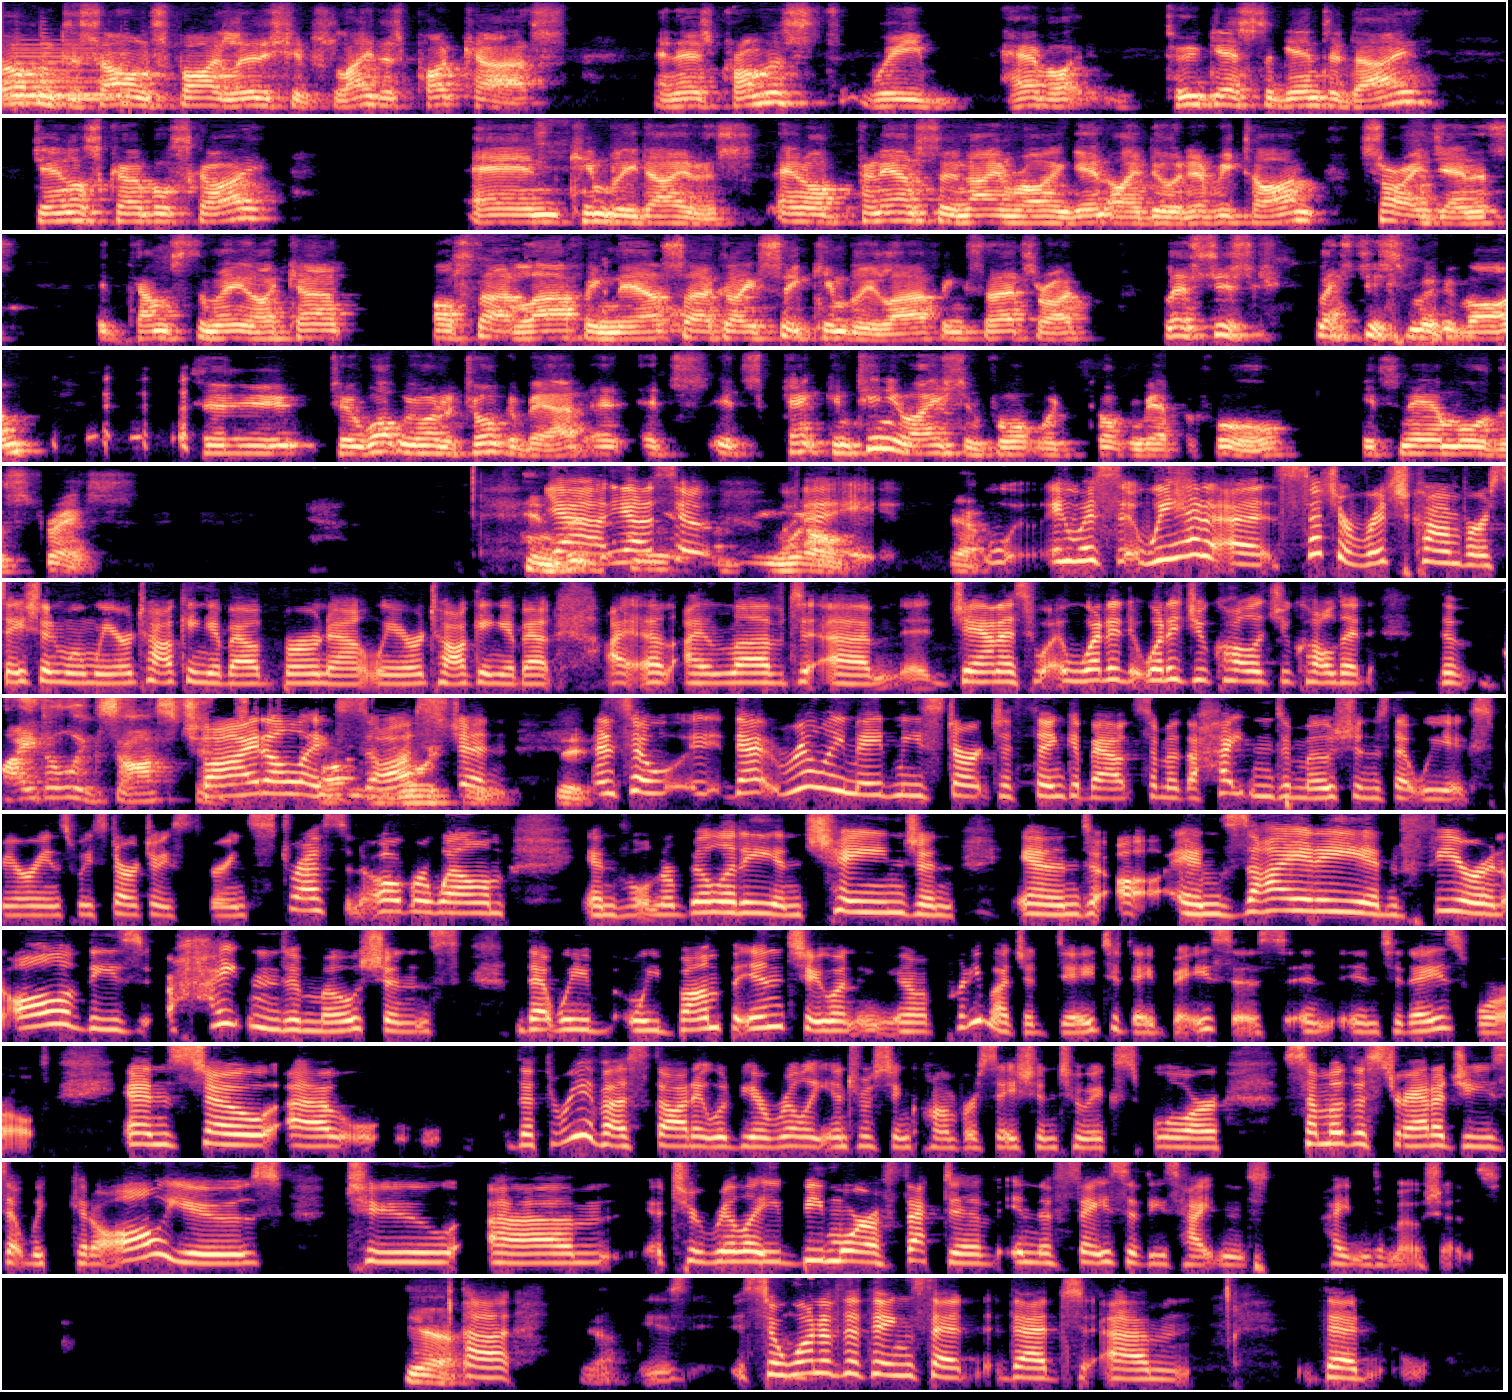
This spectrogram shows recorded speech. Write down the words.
to Soul Inspired Leadership's latest podcast. And as promised, we have uh, two guests again today Janice Kobalsky and Kimberly Davis. And I've pronounced her name wrong again. I do it every time. Sorry, Janice. It comes to me and I can't. I'll start laughing now, so I can see Kimberly laughing. So that's right. Let's just let's just move on to to what we want to talk about. It, it's it's continuation from what we are talking about before. It's now more the stress. yeah, yeah. So well. yeah. it was we had a, such a rich conversation when we were talking about burnout. We were talking about I I loved um, Janice. What did what did you call it? You called it the vital exhaustion. Vital exhaustion. and so eh, that really made me start to think about some of the heightened emotions that we experience. We start to experience stress and overwhelm and vulnerability and change and and uh, anxiety and fear and all of these heightened emotions that we we bump into and you know pretty much a day-to-day basis in in today's world. And so uh, the three of us thought it would be a really interesting conversation to explore some of the strategies that we could all use to um, to really be more effective in the face of these heightened heightened emotions. Yeah. Uh, yeah. So one of the things that that um, that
